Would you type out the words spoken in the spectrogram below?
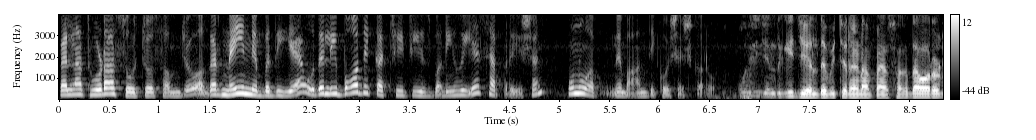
ਪਹਿਲਾਂ ਥੋੜਾ ਸੋਚੋ ਸਮਝੋ। ਅਗਰ ਨਹੀਂ ਨਿਭਦੀ ਹੈ ਉਹਦੇ ਲਈ ਬਹੁਤ ਇੱਕ ਅੱਛੀ ਚੀਜ਼ ਬਣੀ ਹੋਈ ਹੈ ਸੈਪਰੇਸ਼ਨ ਉਹਨੂੰ ਨਿਭਾਉਣ ਦੀ ਕੋਸ਼ਿਸ਼ ਕਰੋ। ਪੂਰੀ ਜ਼ਿੰਦਗੀ ਜੇਲ੍ਹ ਦੇ ਵਿੱਚ ਰਹਿਣਾ ਪੈ ਸਕਦਾ ਔਰ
